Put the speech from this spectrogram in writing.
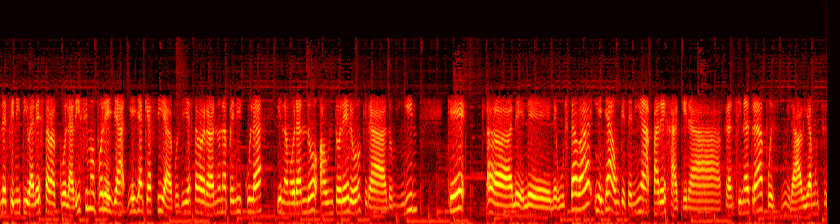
Definitiva, él estaba coladísimo por ella y ella qué hacía? Pues ella estaba grabando una película y enamorando a un torero que era Dominguín que ah, le, le, le gustaba y ella, aunque tenía pareja que era Frank Sinatra, pues mira, había mucho,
